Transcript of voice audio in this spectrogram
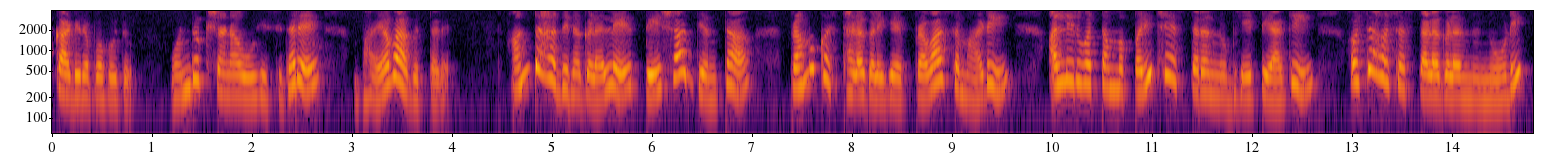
ಕಾಡಿರಬಹುದು, ಒಂದು ಕ್ಷಣ ಊಹಿಸಿದರೆ ಭಯವಾಗುತ್ತದೆ. ಅಂತಹ ದಿನಗಳಲ್ಲೇ ದೇಶಾದ್ಯಂತ ಪ್ರಮುಖ ಸ್ಥಳಗಳಿಗೆ ಪ್ರವಾಸ ಮಾಡಿ, ಅಲ್ಲಿರುವ ತಮ್ಮ ಪರಿಚಯಸ್ಥರನ್ನು ಭೇಟಿಯಾಗಿ ಹೊಸ ಹೊಸ ಸ್ಥಳಗಳನ್ನು ನೋಡಿ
